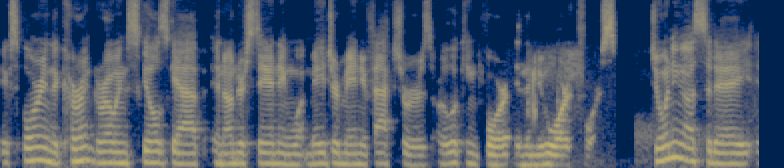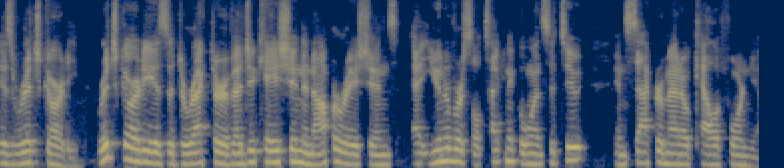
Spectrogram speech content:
exploring the current growing skills gap and understanding what major manufacturers are looking for in the new workforce. Joining us today is Rich Gardy. Rich Gardy is the Director of Education and Operations at Universal Technical Institute in Sacramento, California.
